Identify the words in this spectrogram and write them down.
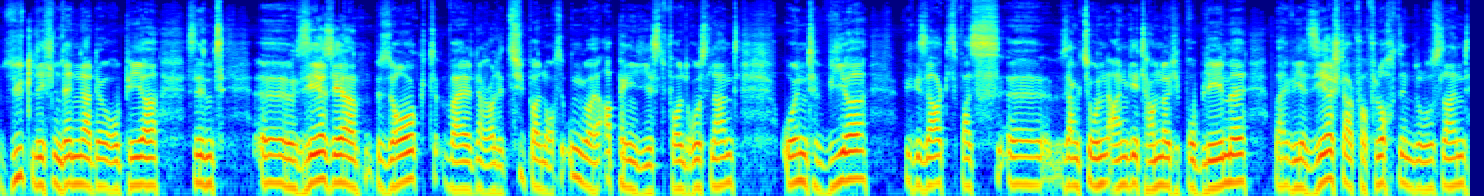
südlichen Länder der Europäer sind äh, sehr, sehr besorgt, weil gerade Zypern noch ungeheuer abhängig ist von Russland. Und wir wie gesagt, was äh, Sanktionen angeht, haben natürlich Probleme, weil wir sehr stark verflochten sind in Russland.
